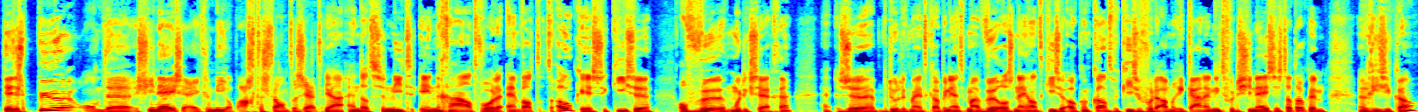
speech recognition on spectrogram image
dit is puur om de Chinese economie op achterstand te zetten. Ja, en dat ze niet ingehaald worden. En wat het ook is, ze kiezen, of we moet ik zeggen, ze bedoel ik mee het kabinet, maar we als Nederland kiezen ook een kant. We kiezen voor de Amerikanen en niet voor de Chinezen. Is dat ook een, een risico?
